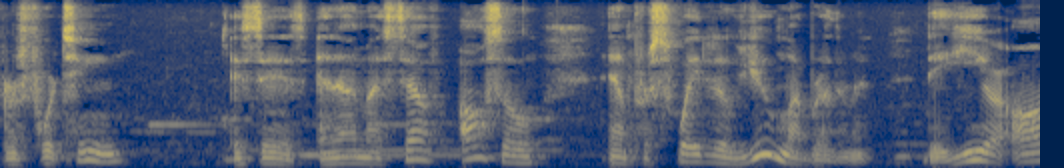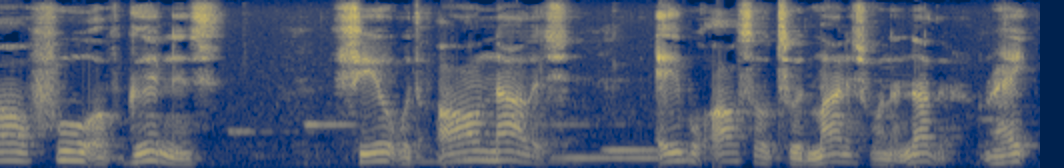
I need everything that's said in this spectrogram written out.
Verse 14, it says, And I myself also am persuaded of you, my brethren, that ye are all full of goodness, filled with all knowledge, able also to admonish one another, right?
